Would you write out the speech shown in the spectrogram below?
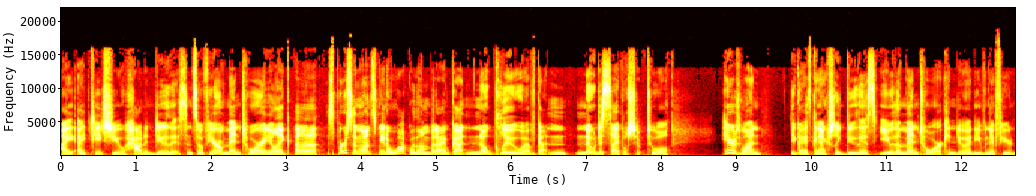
I, I teach you how to do this. And so if you're a mentor and you're like uh, this person wants me to walk with them but i've got no clue i've got no discipleship tool here's one you guys can actually do this. You, the mentor, can do it, even if you're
